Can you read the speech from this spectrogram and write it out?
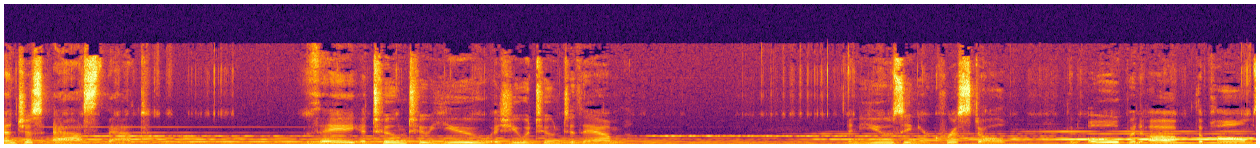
And just ask that they attune to you as you attune to them. And using your crystal, can open up the palms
